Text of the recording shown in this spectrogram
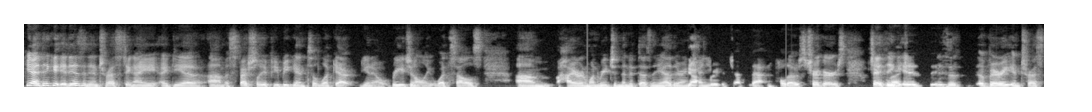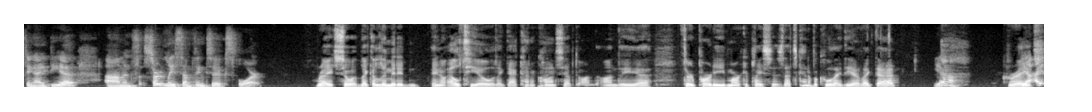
Yeah, I think it is an interesting idea, um, especially if you begin to look at, you know, regionally what sells um, higher in one region than it does in the other, and yeah, can you adjust that and pull those triggers, which I think right. is is a, a, very interesting idea um, and certainly something to explore. Right. So like a limited, you know, LTO, like that kind of mm-hmm. concept on on the uh, third party marketplaces. That's kind of a cool idea. I like that. Yeah. Great. Yeah, I,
